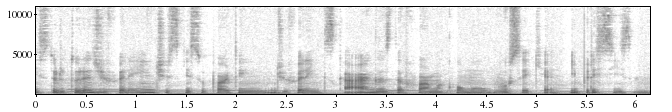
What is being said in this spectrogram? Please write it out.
estruturas diferentes que suportem diferentes cargas da forma como você quer e precisa, né?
